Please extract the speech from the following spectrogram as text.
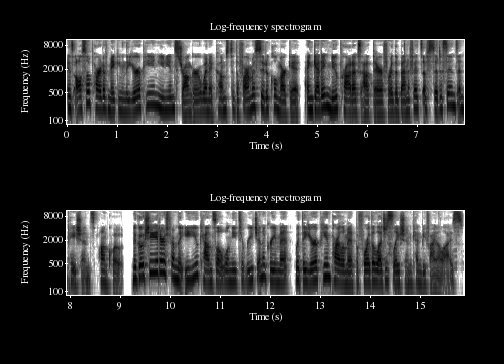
is also part of making the European Union stronger when it comes to the pharmaceutical market and getting new products out there for the benefits of citizens and patients, unquote. Negotiators from the EU Council will need to reach an agreement with the European Parliament before the legislation can be finalized.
